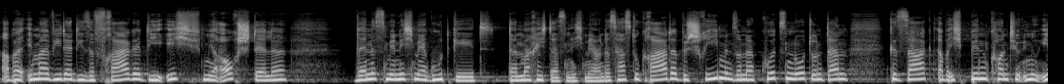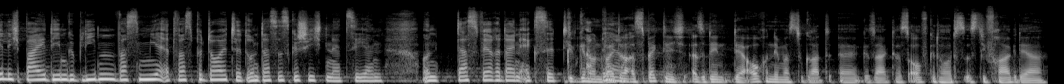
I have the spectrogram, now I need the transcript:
Aber immer wieder diese Frage, die ich mir auch stelle, wenn es mir nicht mehr gut geht, dann mache ich das nicht mehr. Und das hast du gerade beschrieben in so einer kurzen Note und dann gesagt, aber ich bin kontinuierlich bei dem geblieben, was mir etwas bedeutet. Und das ist Geschichten erzählen. Und das wäre dein Exit. Genau, ein weiterer Aspekt, den ich, also den, der auch in dem, was du gerade äh, gesagt hast, aufgetaucht ist, ist die Frage der,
